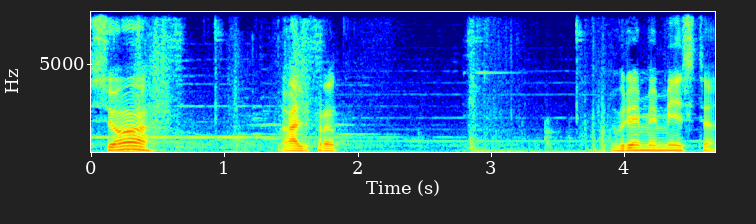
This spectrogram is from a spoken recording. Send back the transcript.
Все. Альфред. Время мести.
